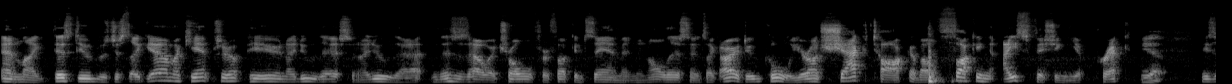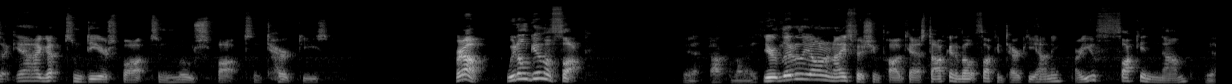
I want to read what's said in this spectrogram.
And like this dude was just like, yeah, my camps are up here, and I do this and I do that, and this is how I troll for fucking salmon and all this. And it's like, all right, dude, cool. You're on Shack Talk about fucking ice fishing, you prick. yeah, He's like, yeah, I got some deer spots and moose spots and turkeys. Bro, we don't give a fuck. Yeah. Talk about ice. You're literally on an ice fishing podcast talking about fucking turkey hunting. Are you fucking numb? Yeah.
